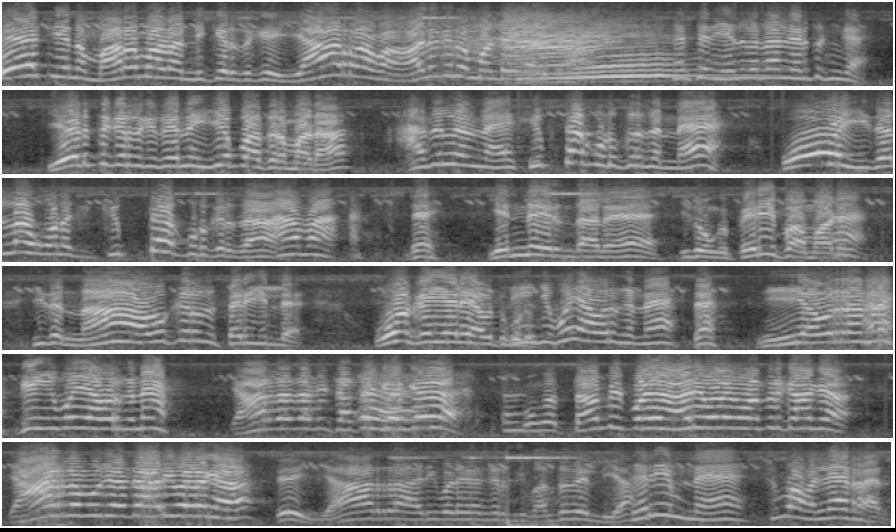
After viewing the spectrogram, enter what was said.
வேட்டி என்ன மரமாடா நிக்கிறதுக்கு? யார் அவன் அழுகின மண்டையில? சரி எது வேணாலும் எடுத்துக்கங்க. எடுத்துக்கிறதுக்கு என்ன ஈய பாத்திரமாடா? அதுல என்ன ஷிஃப்டா கொடுக்கறது என்ன ஓ இதெல்லாம் உனக்கு கிஃப்டா குடுக்கறதா? ஆமா. டேய், என்ன இருந்தாலும் இது உங்க பெரியப்பா மாடு. இத நான் அவுக்கிறது சரியில்லை. ஓ கையாலே அவுத்து நீங்க. போய் அவருங்கண்ணே. நீ அவர்றானே நீங்க போய் அவருங்கண்ணே. யாரா தம்பி சத்தம் உங்க தம்பி பையன் அறிவழகம் வந்திருக்காங்க. யாருல முடியும் அந்த அறிவழக? டேய் யாரா அறிவழகங்கிறது? நீ வந்ததே இல்லையா? தெரியும்ண்ணே சும்மா விளையாடுறாரு.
